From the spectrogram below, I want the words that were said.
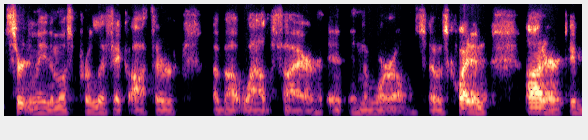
certainly the most prolific author about wildfire in, in, the world. So it was quite an honor to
